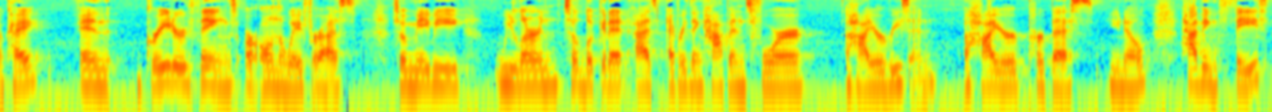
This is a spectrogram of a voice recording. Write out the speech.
Okay? And greater things are on the way for us. So maybe we learn to look at it as everything happens for a higher reason a higher purpose, you know, having faith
